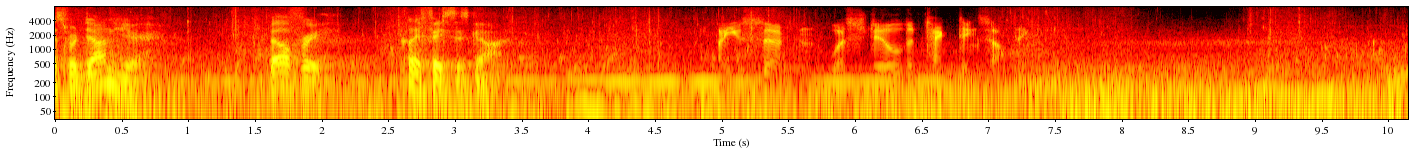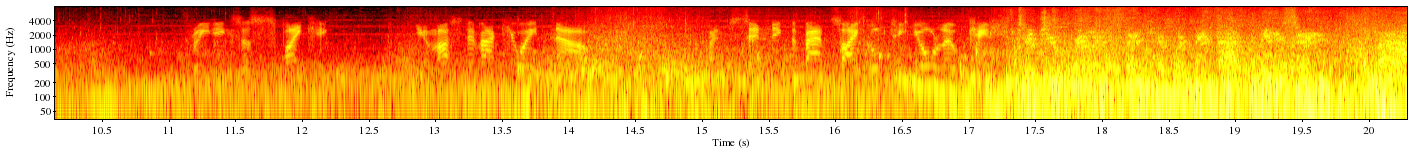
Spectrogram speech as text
Guess we're done here. Belfry, Clayface is gone. Are you certain we're still detecting something? Readings are spiking. You must evacuate now. I'm sending the bat cycle to your location. Did you really think it would be that easy?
